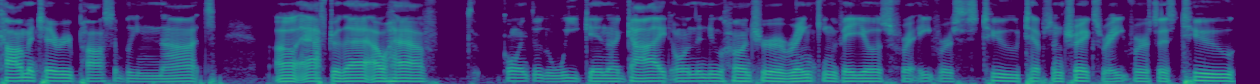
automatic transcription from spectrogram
commentary, possibly not. Uh, after that, I'll have going through the weekend, a guide on the new Hunter, ranking videos for 8 versus 2, tips and tricks for 8 versus 2,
